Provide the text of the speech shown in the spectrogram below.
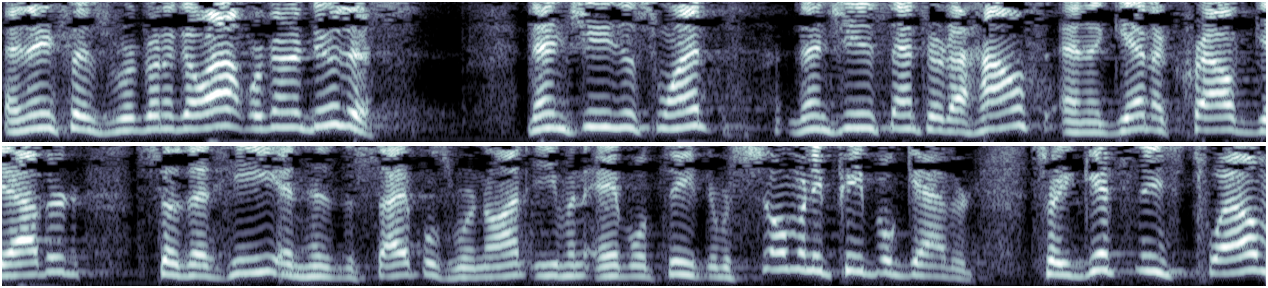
And then he says, we're going to go out. We're going to do this. Then Jesus went, then Jesus entered a house, and again a crowd gathered, so that he and his disciples were not even able to eat. There were so many people gathered. So he gets these twelve,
